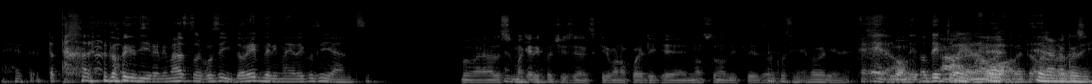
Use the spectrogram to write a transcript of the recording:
Voglio dire, è rimasto così, dovrebbe rimanere così, anzi. Vabbè, adesso eh, magari poi ci scrivono quelli che non sono di fede. Così, voglio dire. Eh, erano, ho detto ah, erano. Eh, erano così.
